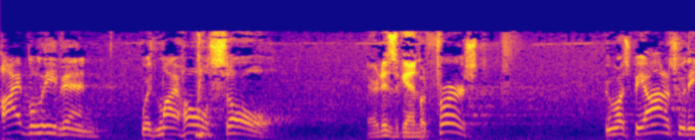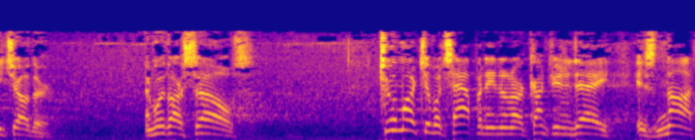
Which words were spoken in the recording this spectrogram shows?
I believe in with my whole soul. There it is again. But first, we must be honest with each other and with ourselves. Too much of what's happening in our country today is not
